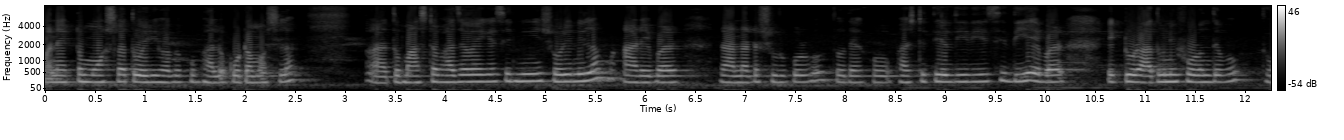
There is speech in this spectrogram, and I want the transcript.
মানে একটা মশলা তৈরি হবে, খুব ভালো কোটা মশলা। তো মাছটা ভাজা হয়ে গেছে, নিয়ে সরিয়ে নিলাম। আর এবার রান্নাটা শুরু করব। তো দেখো ফার্স্টে তেল দিয়ে দিয়েছি, দিয়ে এবার একটু রাঁধুনি ফোড়ন দেব। তো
